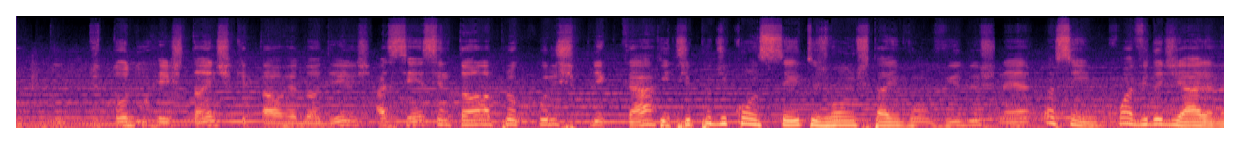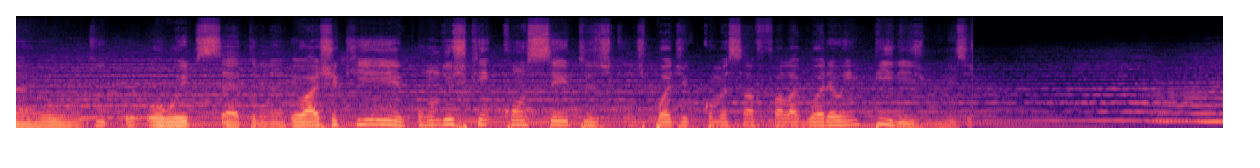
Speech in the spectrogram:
de todo o restante que está ao redor deles, a ciência então ela procura explicar que tipo de conceitos vão estar envolvidos, né? Assim, com a vida diária, né? Ou, ou, ou etc, né? Eu acho que um dos conceitos que a gente pode começar a falar agora é o empirismo.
